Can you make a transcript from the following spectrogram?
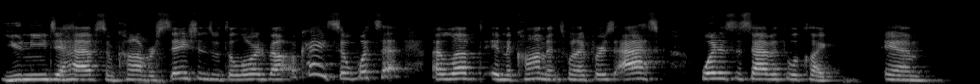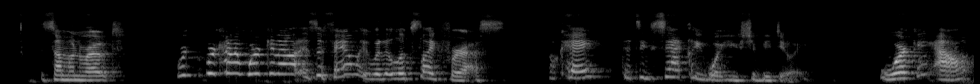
You need to have some conversations with the Lord about, okay, so what's that? I loved in the comments when I first asked, what does the Sabbath look like? And someone wrote, we're, we're kind of working out as a family what it looks like for us. Okay, that's exactly what you should be doing. Working out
